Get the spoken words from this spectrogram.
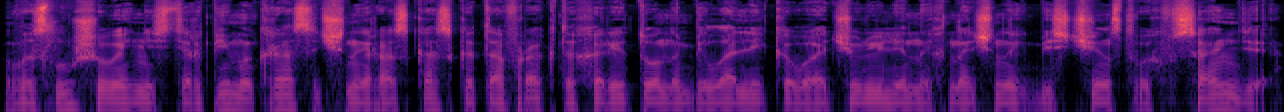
Выслушивая нестерпимо красочный рассказ катафракта Харитона Белоликова о чурилиных ночных бесчинствах в Санде,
